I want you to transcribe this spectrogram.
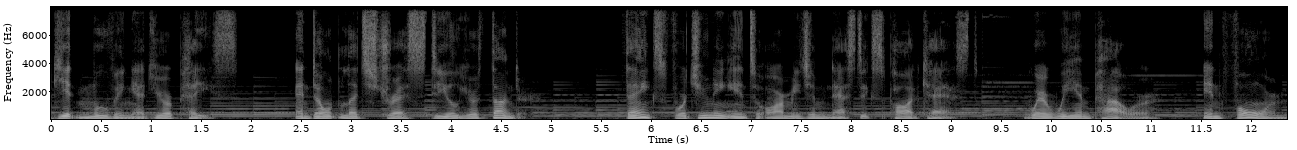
Get moving at your pace. And don't let stress steal your thunder. Thanks for tuning in to Army Gymnastics Podcast, where we empower, inform,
